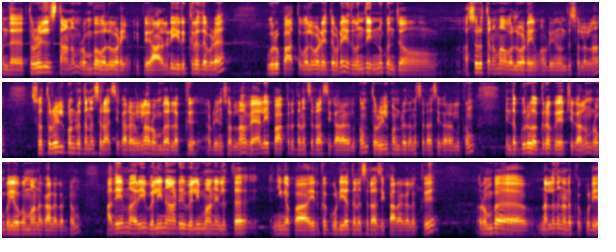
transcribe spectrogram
அந்த தொழில் ஸ்தானம் ரொம்ப வலுவடையும். இப்போ ஆல்ரெடி இருக்கிறத விட குரு பார்த்து வலுவடையதை விட இது வந்து இன்னும் கொஞ்சம் அசுரத்தனமாக வலுவடையும் அப்படின்னு வந்து சொல்லலாம். ஸோ தொழில் பண்ணுற தனுசு ராசிக்காரர்கள்லாம் ரொம்ப லக்கு அப்படின்னு சொல்லலாம். வேலை பார்க்குற தனுசு ராசிக்காரர்களுக்கும் தொழில் பண்ணுற தனுசு ராசிக்காரர்களுக்கும் இந்த குரு அக்ர பயிற்சி காலம் ரொம்ப யோகமான காலகட்டம். அதே மாதிரி வெளிநாடு வெளி மாநிலத்தை நீங்கள் பா இருக்கக்கூடிய தனுசு ராசிக்காரர்களுக்கு ரொம்ப நல்லது நடக்கக்கூடிய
